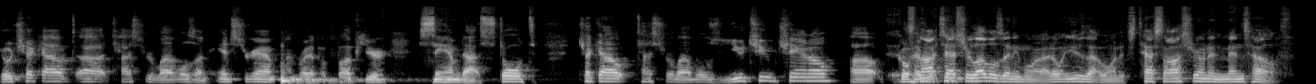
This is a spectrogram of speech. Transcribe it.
Go check out uh, Test Your Levels on Instagram. I'm right up above here. Sam.stolt check out Test Your Levels YouTube channel. Uh, go it's ahead. Not Test Your Levels anymore. I don't use that one. It's Testosterone and Men's Health,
